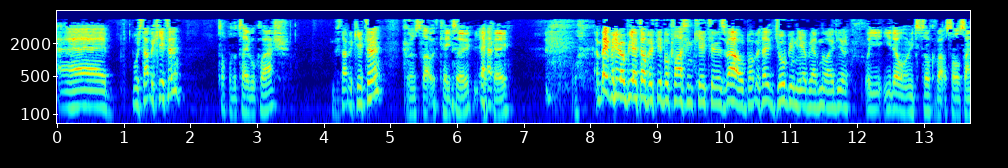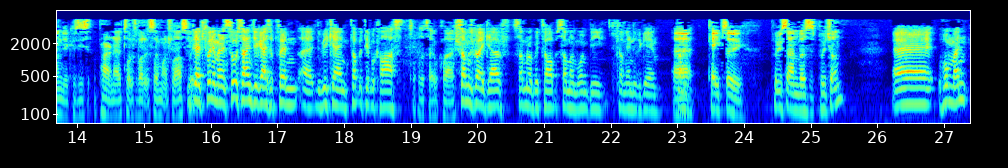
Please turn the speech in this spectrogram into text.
uh, we'll start with K2. Top of the table clash. We'll start with K2. We're going to start with K2. Yeah. Okay. And might very well be a top of the table clash in K2 as well, but without Joe being here, we have no idea. Well, you, you don't want me to talk about Sol Sangja because he's apparently I talked about it so much last week. Yeah, 20 minutes. So signed you guys are playing uh, the weekend, top of the table class. Top of the table clash. Someone's got to give. Someone will be top. Someone won't be come into the game. Uh, K2. Busan versus Bucheon. Uh, home win.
